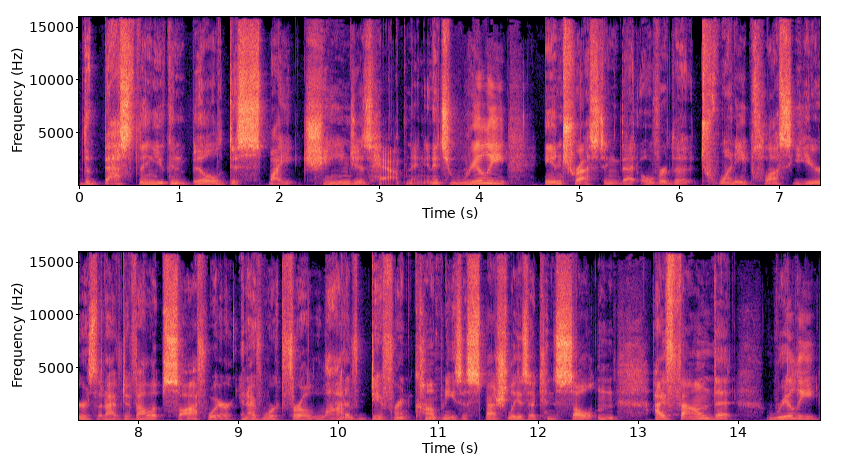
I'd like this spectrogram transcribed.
the best thing you can build despite changes happening. And it's really interesting that over the 20 plus years that I've developed software and I've worked for a lot of different companies, especially as a consultant, I've found that really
